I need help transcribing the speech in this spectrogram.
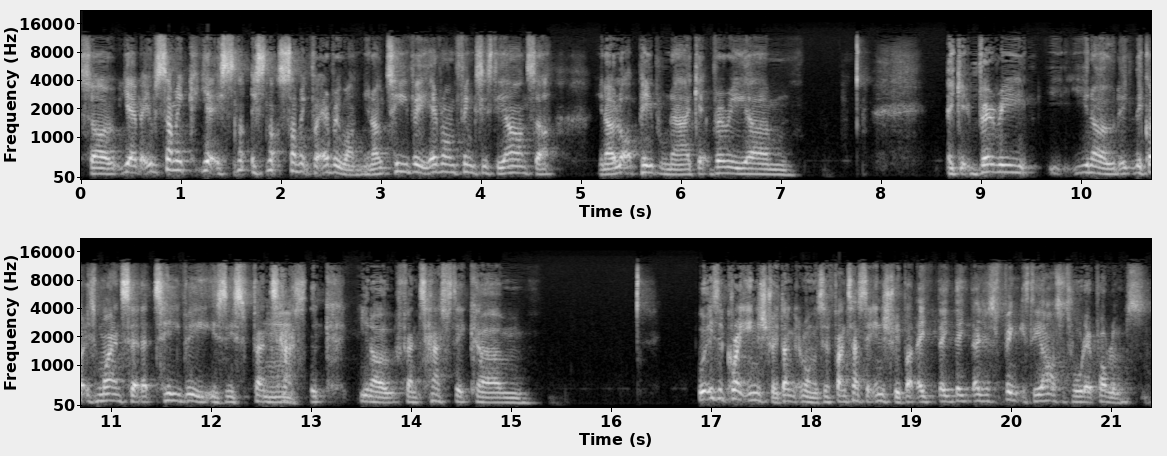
So yeah, but it was something. Yeah, it's not. It's not something for everyone. You know, TV. Everyone thinks it's the answer. You know, a lot of people now get very. Um, they get very. You know, they, have got this mindset that TV is this mm. fantastic. Mm. You know, fantastic. Um, well, it's a great industry. Don't get wrong; it's a fantastic industry, but they, they, they, just think it's the answer to all their problems.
